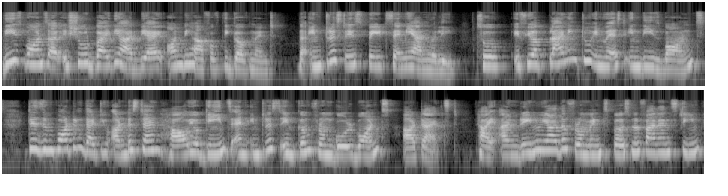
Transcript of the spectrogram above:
These bonds are issued by the RBI on behalf of the government. The interest is paid semi annually. So, if you are planning to invest in these bonds, it is important that you understand how your gains and interest income from gold bonds are taxed. Hi, I'm Renu Yadav from Mint's personal finance team,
